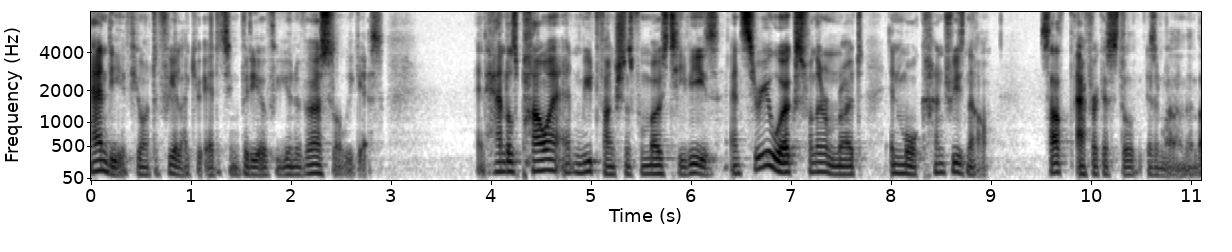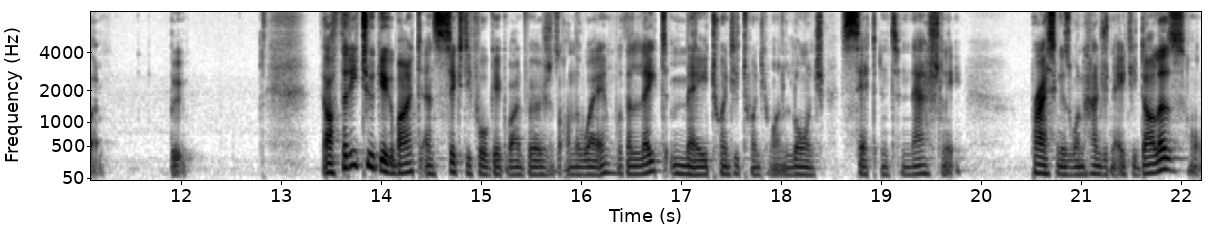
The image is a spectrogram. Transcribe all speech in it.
Handy if you want to feel like you're editing video for Universal, we guess. It handles power and mute functions for most TVs, and Siri works from the remote in more countries now. South Africa still isn't one of them, though. Boo. There are 32GB and 64GB versions on the way, with a late May 2021 launch set internationally. Pricing is $180, or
